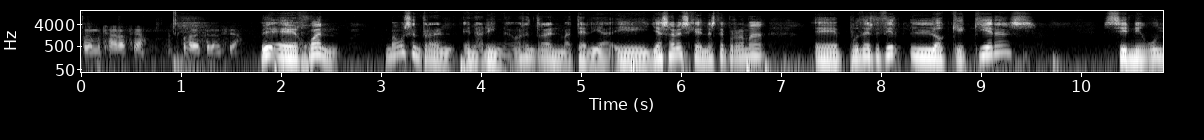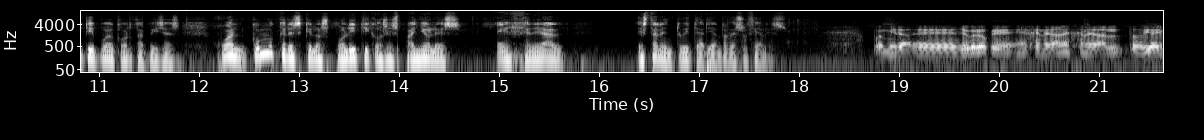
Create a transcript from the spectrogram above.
Pues muchas gracias por la deferencia. Eh, Juan, vamos a entrar en, en, harina, vamos a entrar en materia y ya sabes que en este programa eh, puedes decir lo que quieras sin ningún tipo de cortapisas. Juan, ¿cómo crees que los políticos españoles en general están en Twitter y en redes sociales? Pues mira, eh, yo creo que en general, en general, todavía hay,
